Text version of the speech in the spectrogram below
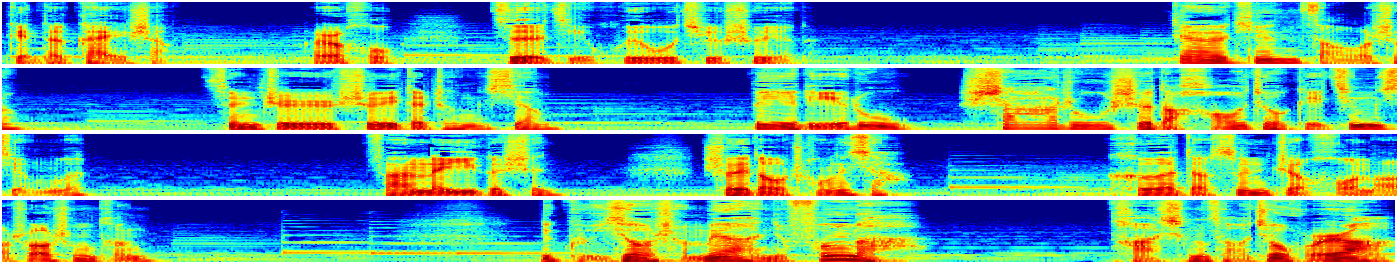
给她盖上，而后自己回屋去睡了。第二天早上，孙志睡得正香，被李璐杀猪似的嚎叫给惊醒了，翻了一个身，摔到床下。磕的孙志后脑勺生疼。你鬼叫什么呀？你疯了？大清早叫魂啊！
